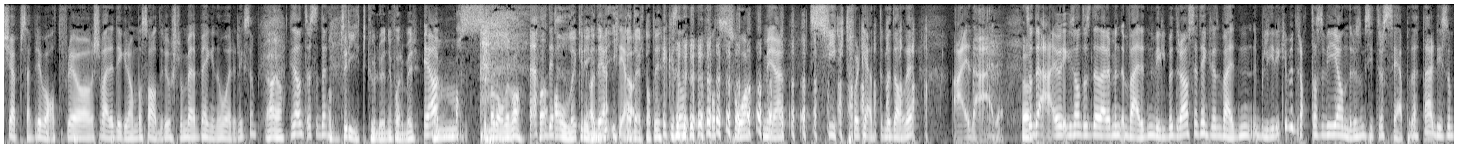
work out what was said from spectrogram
kjøpe seg privatfly og svære, digre ambassader i Oslo med pengene våre, liksom. Ja, ja. Altså det, Og dritkule uniformer. Ja. Med masse medaljer på. For det- alle krigene de, de ikke har deltatt i. Ikke sant? Fått så mye sykt fortjente medaljer. Nei, det er Så det er jo, ikke sant, altså det der, Men verden vil bedras. Jeg tenker at Verden blir ikke bedratt. altså Vi andre som sitter og ser på dette, er de som,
